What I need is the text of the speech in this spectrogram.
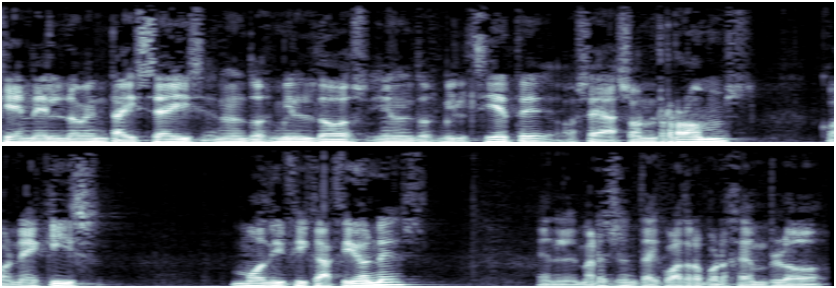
que en el 96, en el 2002 y en el 2007. O sea, son ROMs con X modificaciones. En el Mario 64, por ejemplo,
